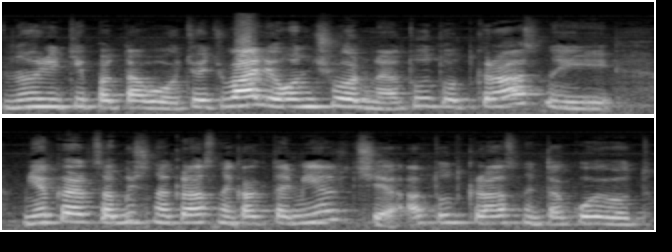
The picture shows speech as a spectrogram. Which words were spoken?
Ну или типа того. Тетя Валя, он черный, а тут вот красный. И мне кажется, обычно красный как-то мельче, а тут красный такой вот.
